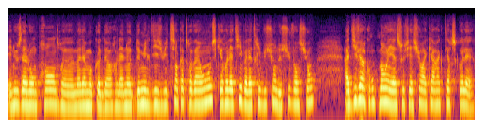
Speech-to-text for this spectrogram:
Et nous allons prendre, euh, Madame Ocodor, la note 2018-191 qui est relative à l'attribution de subventions à divers groupements et associations à caractère scolaire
